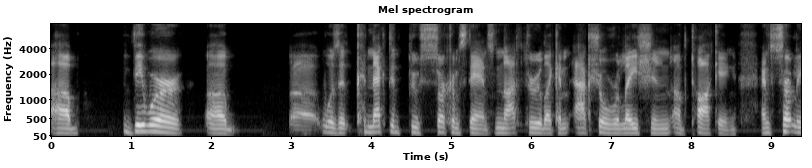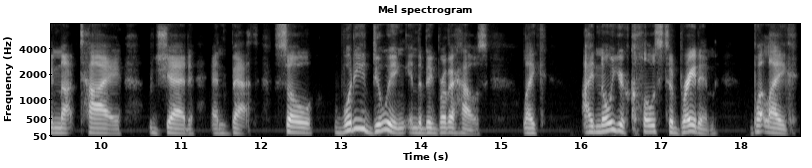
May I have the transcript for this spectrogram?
Um, they were uh, uh, was it connected through circumstance, not through like an actual relation of talking, and certainly not Ty, Jed, and Beth. So what are you doing in the Big Brother house? Like, I know you're close to Breydon, but like,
